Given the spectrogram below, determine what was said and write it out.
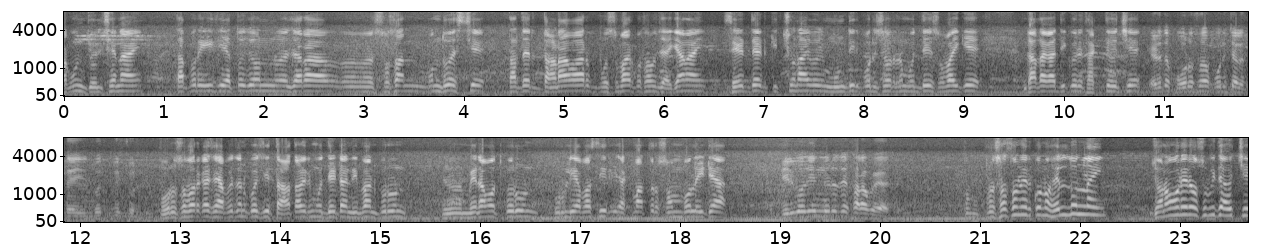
আগুন জ্বলছে না। তারপরে এই যে এতজন যারা শ্মশান বন্ধু এসছে তাদের দাঁড়াবার বসবার কোথাও জায়গা নাই। সেট দেট কিচ্ছু নাই ওই মন্দির পরিসরের মধ্যে সবাইকে গাদাগাদি করে থাকতে হচ্ছে। এটা তো পৌরসভা পরিচালিত এই পৌরসভার কাছে আবেদন করছি তাড়াতাড়ির মধ্যে এটা নির্মাণ করুন মেরামত করুন। পুরুলিয়াবাসীর একমাত্র সম্বল এটা দীর্ঘদিন ধরে খারাপ হয়ে আছে। প্রশাসনের কোনো হেলদোল নাই জনগণের অসুবিধা হচ্ছে।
